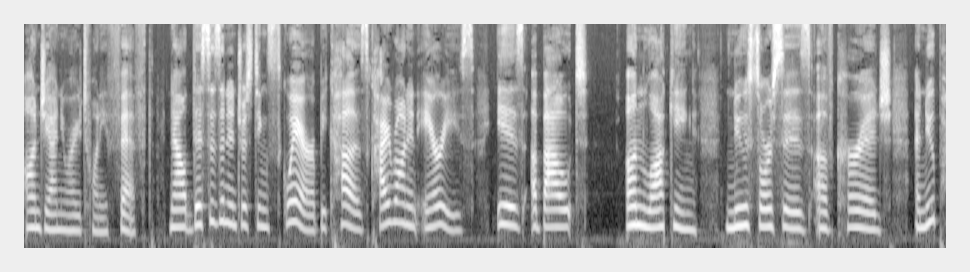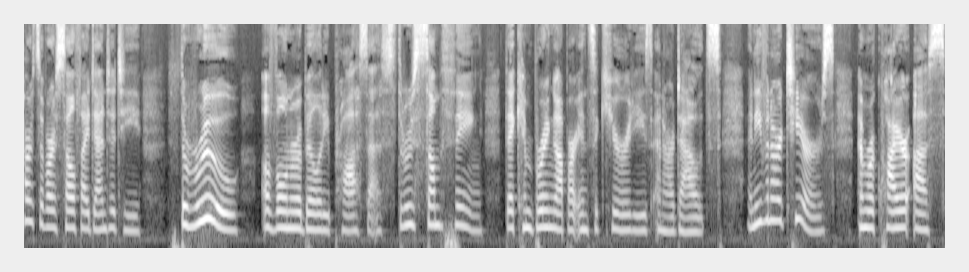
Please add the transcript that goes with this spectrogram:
on January 25th. Now, this is an interesting square because Chiron in Aries is about unlocking new sources of courage and new parts of our self identity through a vulnerability process through something that can bring up our insecurities and our doubts and even our tears and require us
